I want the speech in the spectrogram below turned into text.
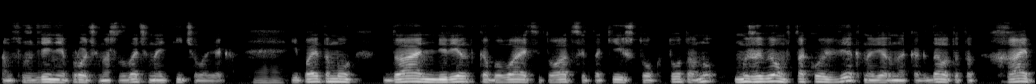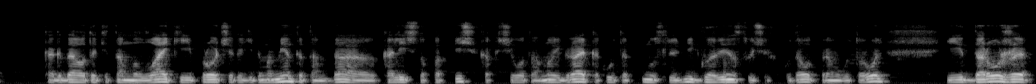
там, суждения и прочее. Наша задача найти человека. Uh-huh. И поэтому, да, нередко бывают ситуации такие, что кто-то, ну, мы живем в такой век, наверное, когда вот этот хайп когда вот эти там лайки и прочие какие-то моменты, там, да, количество подписчиков, чего-то, оно играет какую-то, ну, с людьми главенствующих, куда вот прям какую-то роль. И дороже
